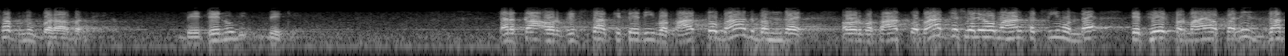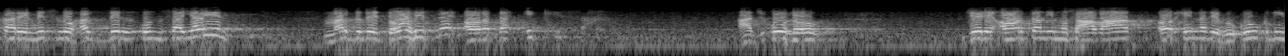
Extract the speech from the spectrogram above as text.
سب نو برابر دے گا۔ بیٹے نو بھی بیٹے ترکا اور وفسا کسی دی وفات تو بعد بنتا ہے اور وفات تو بعد جس ویلے وہ مال تقسیم ہوتا ہے تو پھر فرمایا پلی زکر مسلو حزل انسین مرد دے دو حصے، عورت کا ایک حصہ۔ اج وہ لوگ جہے عورتوں کی مساوات اور انہوں دے حقوق دی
